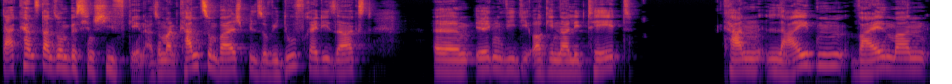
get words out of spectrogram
da kann es dann so ein bisschen schief gehen. Also man kann zum Beispiel, so wie du, Freddy, sagst, ähm, irgendwie die Originalität kann leiden, weil man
